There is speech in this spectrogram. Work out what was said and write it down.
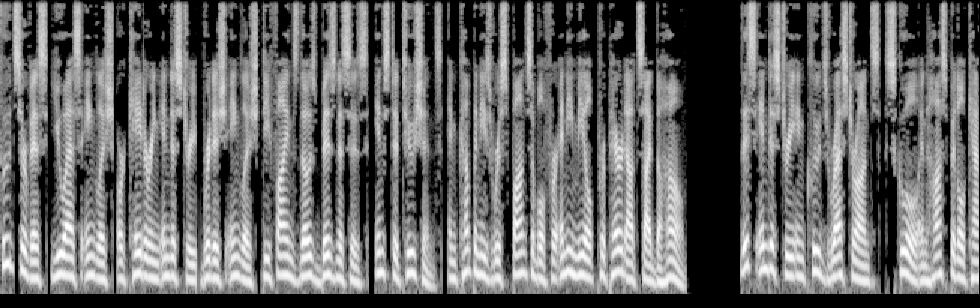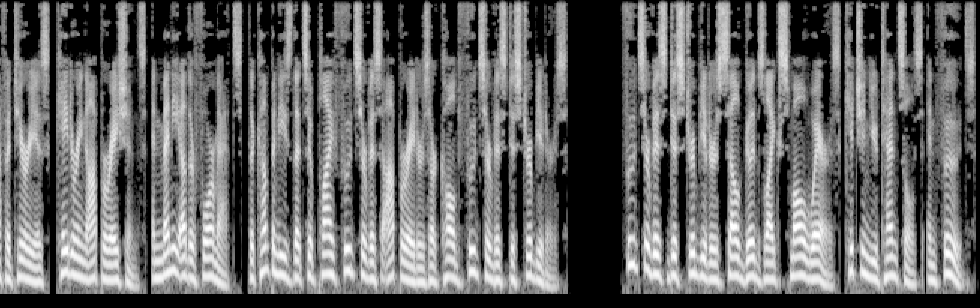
Foodservice US English or catering industry British English defines those businesses, institutions, and companies responsible for any meal prepared outside the home. This industry includes restaurants, school and hospital cafeterias, catering operations, and many other formats. The companies that supply foodservice operators are called foodservice distributors. Foodservice distributors sell goods like small wares, kitchen utensils, and foods.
